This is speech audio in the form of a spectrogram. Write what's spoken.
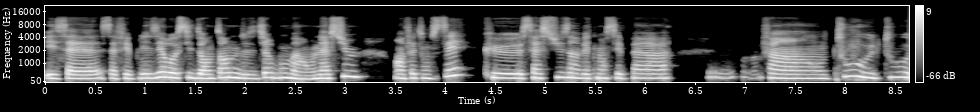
et ça, ça fait plaisir aussi d'entendre, de se dire bon ben on assume. En fait, on sait que ça s'use un vêtement, c'est pas enfin tout tout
